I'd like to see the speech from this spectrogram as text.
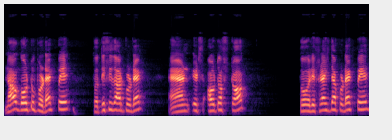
now go to product page. So this is our product and it's out of stock. So refresh the product page.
